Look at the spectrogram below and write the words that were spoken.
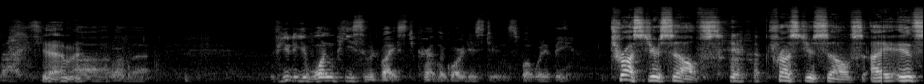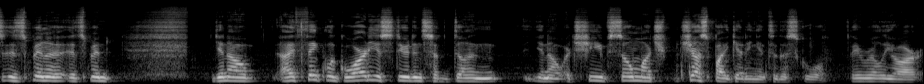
Nice. Yeah, man. Uh, I love that. If you had to give one piece of advice to current LaGuardia students, what would it be? trust yourselves. trust yourselves. I it's it's been a it's been you know, I think LaGuardia students have done, you know, achieved so much just by getting into the school. They really are.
